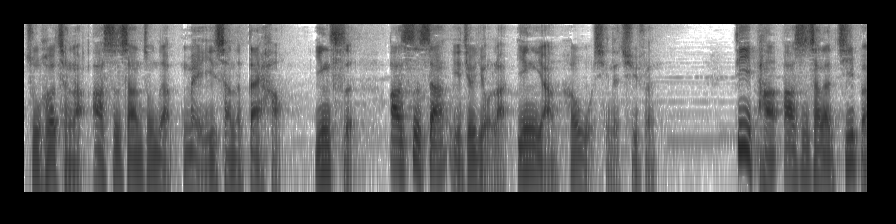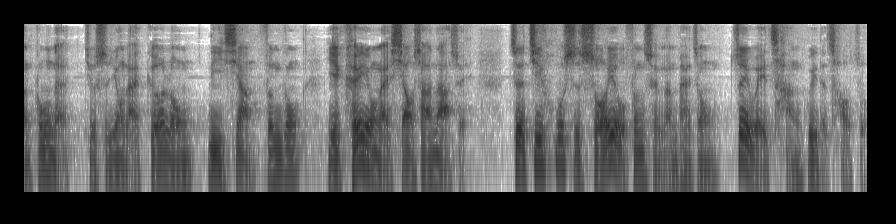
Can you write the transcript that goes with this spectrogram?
组合成了二四三中的每一山的代号，因此二四三也就有了阴阳和五行的区分。地盘二四三的基本功能就是用来隔龙立象分工，也可以用来消杀纳水。这几乎是所有风水门派中最为常规的操作。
